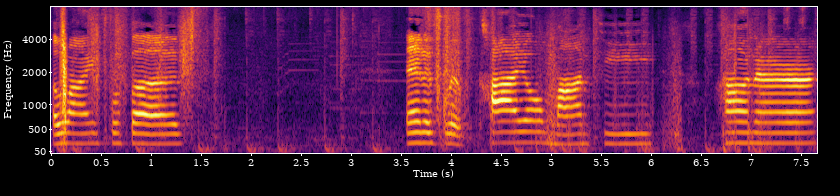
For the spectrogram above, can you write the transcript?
alliance with us." And it's with Kyle, Monte, Hunter.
